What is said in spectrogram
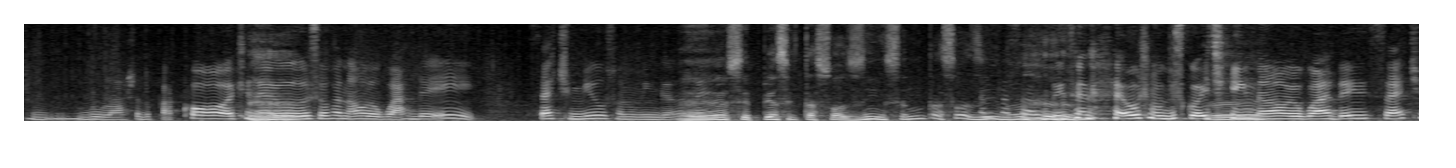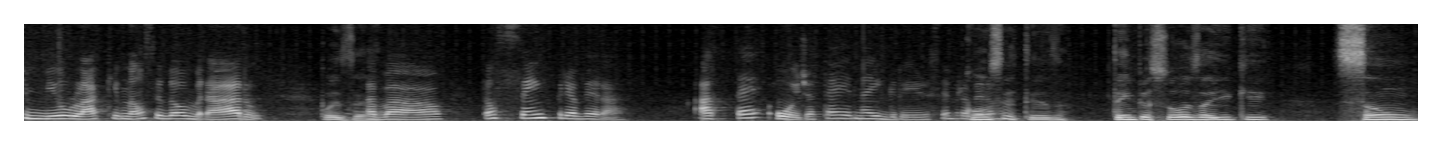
bolacha do pacote, né? É. O senhor falou, não, eu guardei 7 mil, se eu não me engano. É, né? você pensa que está sozinho, você não está sozinho. Você não está sozinho, você é o último biscoitinho, é. não. Eu guardei 7 mil lá que não se dobraram. Pois é. Baal. Então sempre haverá. Até hoje, até na igreja, sempre haverá. Com certeza. Tem pessoas aí que são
